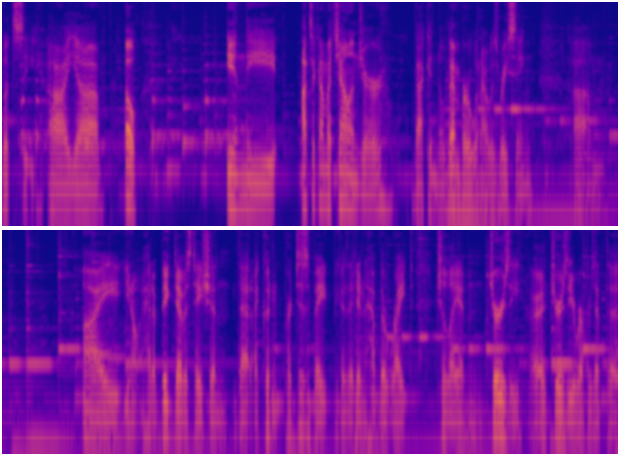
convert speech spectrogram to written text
let's see. I uh, oh, in the Atacama Challenger back in November when I was racing. Um, I, you know, had a big devastation that I couldn't participate because I didn't have the right Chilean jersey, or a jersey to represent the,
